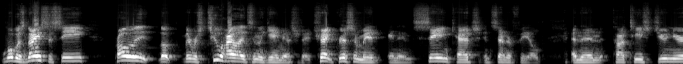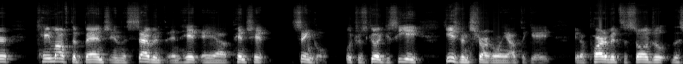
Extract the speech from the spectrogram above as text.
what was nice to see. Probably look, there was two highlights in the game yesterday. Trent Grisham made an insane catch in center field, and then Tatis Jr. came off the bench in the seventh and hit a uh, pinch hit single, which was good because he he's been struggling out the gate. You know, part of it's the shoulder the,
